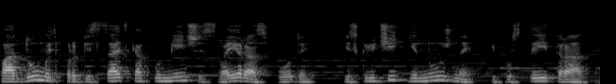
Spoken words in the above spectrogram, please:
подумать, прописать, как уменьшить свои расходы, исключить ненужные и пустые траты.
